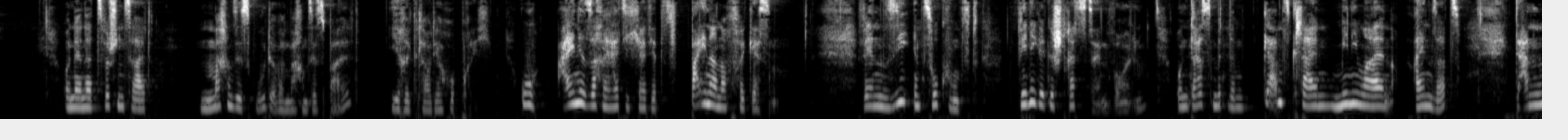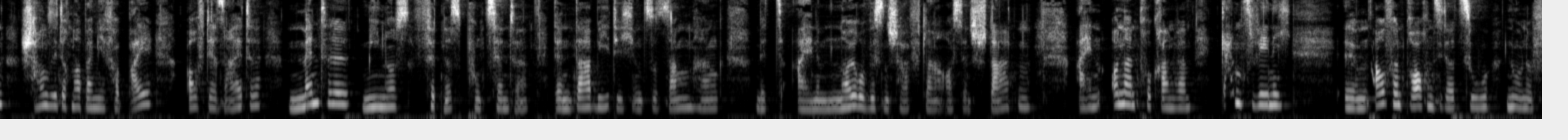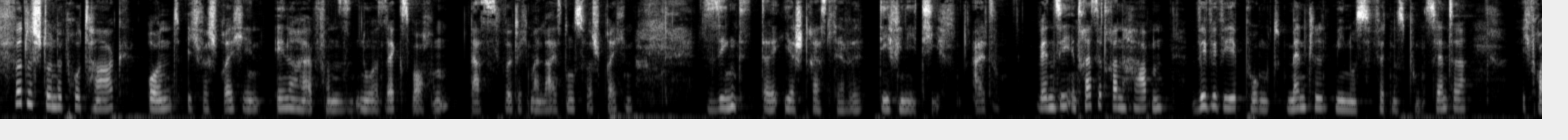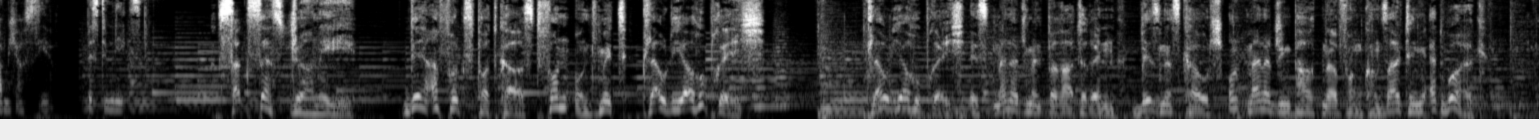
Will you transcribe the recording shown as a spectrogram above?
Und in der Zwischenzeit machen Sie es gut, aber machen Sie es bald. Ihre Claudia Hupprich. Oh, eine Sache hätte ich ja jetzt beinahe noch vergessen. Wenn Sie in Zukunft weniger gestresst sein wollen. Und das mit einem ganz kleinen minimalen Einsatz, dann schauen Sie doch mal bei mir vorbei auf der Seite mental-fitness.center, denn da biete ich im Zusammenhang mit einem Neurowissenschaftler aus den Staaten ein Online-Programm, ganz wenig ähm, Aufwand brauchen Sie dazu, nur eine Viertelstunde pro Tag. Und ich verspreche Ihnen, innerhalb von nur sechs Wochen, das ist wirklich mein Leistungsversprechen, sinkt da Ihr Stresslevel definitiv. Also, wenn Sie Interesse dran haben, www.mental-fitness.center. Ich freue mich auf Sie. Bis demnächst. Success Journey. Der Erfolgspodcast von und mit Claudia Hubrich. Claudia Hubrich ist Managementberaterin, Business Coach und Managing Partner von Consulting at Work.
